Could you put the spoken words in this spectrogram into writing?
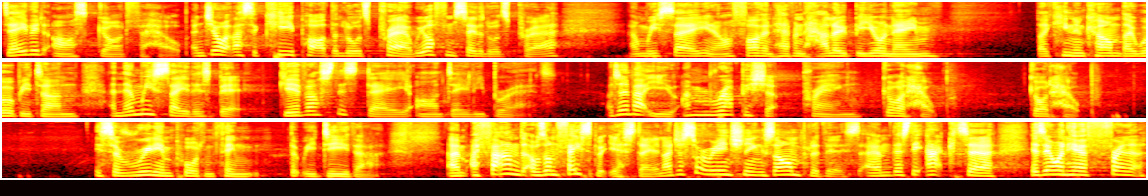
David asked God for help. And you know what? That's a key part of the Lord's Prayer. We often say the Lord's Prayer, and we say, you know, Our Father in heaven, hallowed be your name. Thy kingdom come, thy will be done. And then we say this bit Give us this day our daily bread. I don't know about you, I'm rubbish at praying, God help, God help. It's a really important thing that we do that. Um, I found, I was on Facebook yesterday and I just saw a really interesting example of this. Um, there's the actor, is anyone here a, friend,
